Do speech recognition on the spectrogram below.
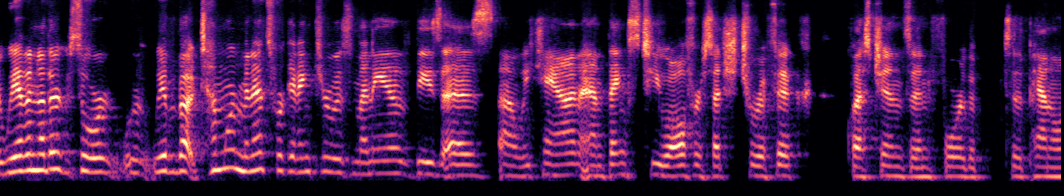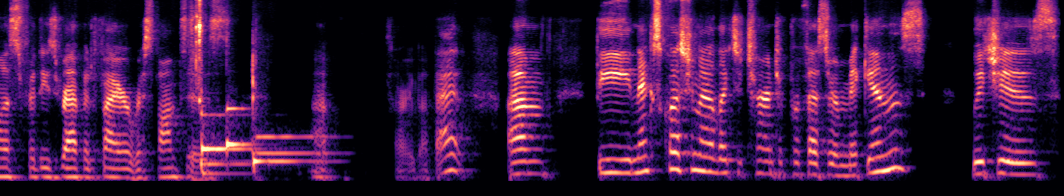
we have another, so we're, we're, we have about 10 more minutes. We're getting through as many of these as uh, we can. And thanks to you all for such terrific questions and for the, to the panelists for these rapid fire responses. Uh, sorry about that. Um, the next question I'd like to turn to Professor Mickens, which is,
